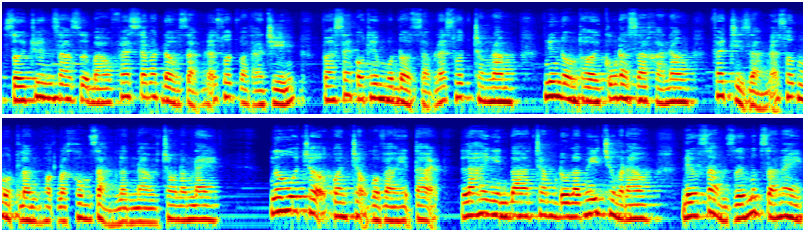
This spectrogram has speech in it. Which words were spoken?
giới chuyên gia dự báo Fed sẽ bắt đầu giảm lãi suất vào tháng 9 và sẽ có thêm một đợt giảm lãi suất trong năm, nhưng đồng thời cũng đặt ra khả năng Fed chỉ giảm lãi suất một lần hoặc là không giảm lần nào trong năm nay. Ngưỡng hỗ trợ quan trọng của vàng hiện tại là 2.300 đô la Mỹ trên một ao. Nếu giảm dưới mức giá này,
